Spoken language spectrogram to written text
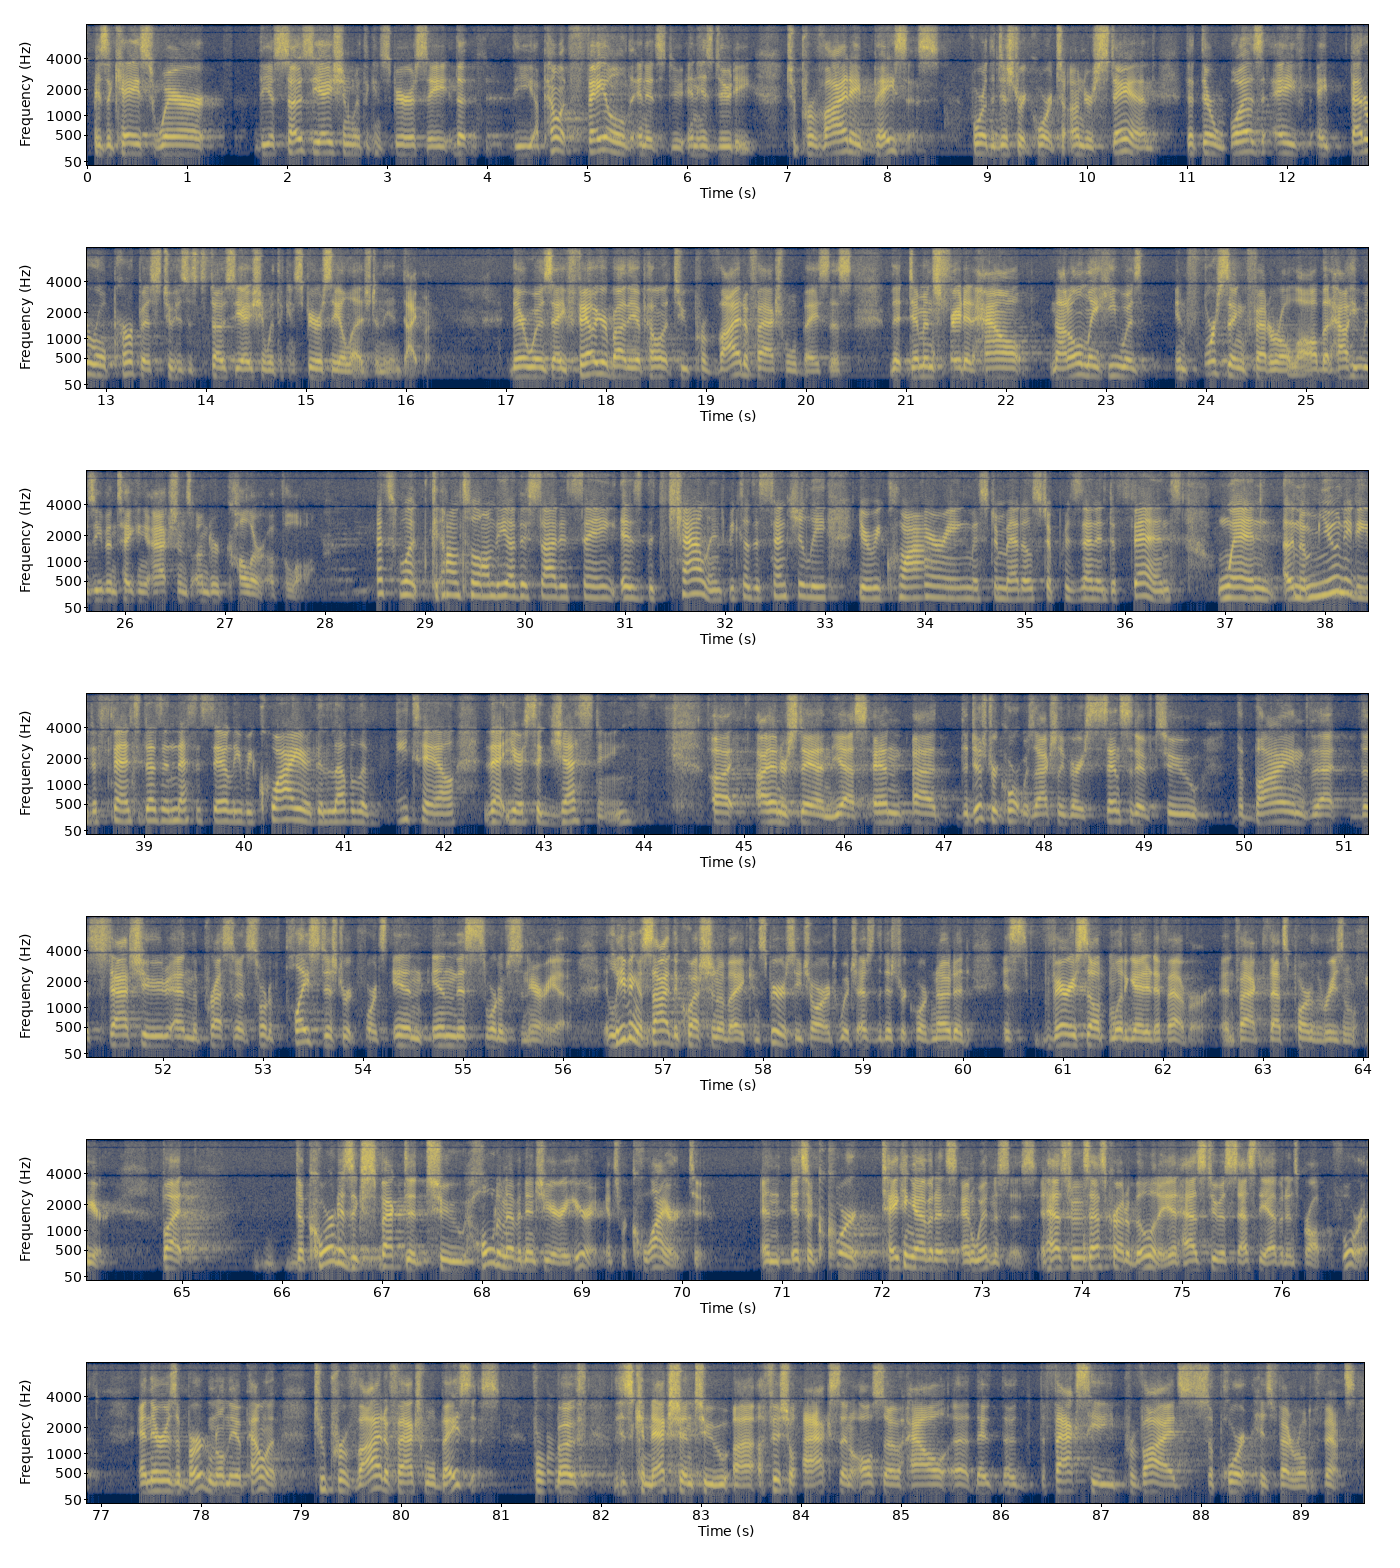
is a case where the association with the conspiracy, that the appellant failed in, its, in his duty to provide a basis for the district court to understand that there was a, a federal purpose to his association with the conspiracy alleged in the indictment. There was a failure by the appellant to provide a factual basis that demonstrated how not only he was enforcing federal law, but how he was even taking actions under color of the law. That's what counsel on the other side is saying is the challenge, because essentially you're requiring Mr. Meadows to present a defense when an immunity defense doesn't necessarily require the level of detail that you're suggesting. Uh, I understand, yes. And uh, the district court was actually very sensitive to the bind that the statute and the precedent sort of place district courts in in this sort of scenario. Leaving aside the question of a conspiracy charge, which, as the district court noted, is very seldom litigated, if ever. In fact, that's part of the reason we're here. But the court is expected to hold an evidentiary hearing. It's required to. And it's a court taking evidence and witnesses. It has to assess credibility, it has to assess the evidence brought before it. And there is a burden on the appellant to provide a factual basis for both his connection to uh, official acts and also how uh, the, the, the facts he provides support his federal defense.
